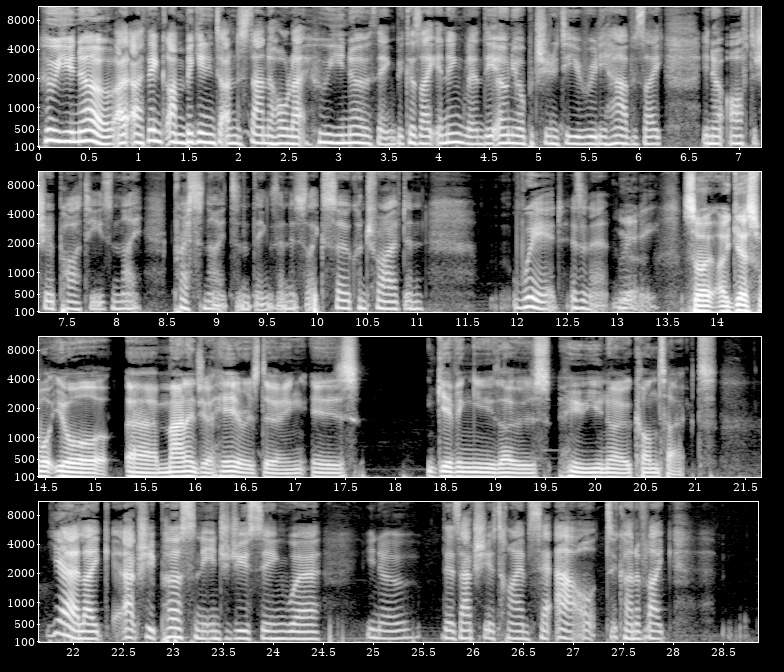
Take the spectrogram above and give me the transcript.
who you know. I, I think I'm beginning to understand the whole like who you know thing because like in England, the only opportunity you really have is like you know after show parties and like press nights and things, and it's like so contrived and weird, isn't it? Yeah. Really. So I guess what your uh, manager here is doing is giving you those who you know contacts. Yeah, like actually personally introducing where, you know, there's actually a time set out to kind of like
